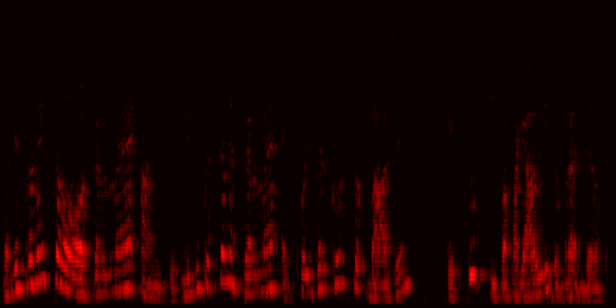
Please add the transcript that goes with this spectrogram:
L'addestramento per me, anzi, l'educazione per me è quel percorso base che tutti i papagalli dovrebbero,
